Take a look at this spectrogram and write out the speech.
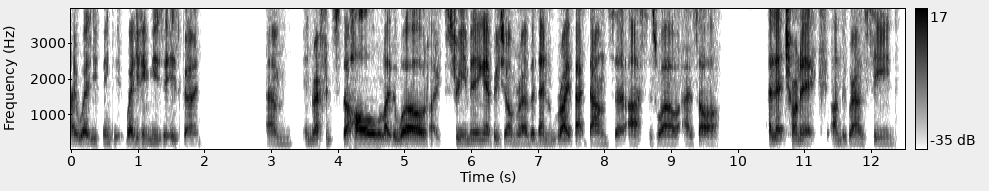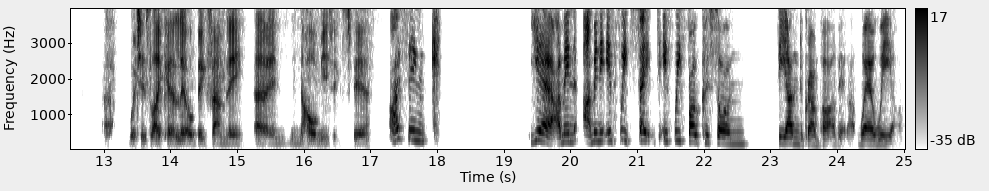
Like, where do you think it, where do you think music is going? Um, in reference to the whole, like the world, like streaming every genre, but then right back down to us as well as our electronic underground scene, uh, which is like a little big family uh, in, in the whole music sphere. I think yeah, I mean, I mean, if we say if we focus on the underground part of it, like where we are,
